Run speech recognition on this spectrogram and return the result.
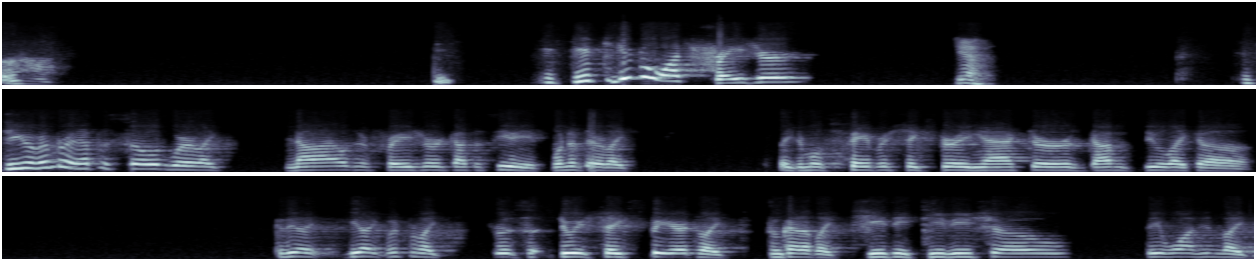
Uh, did, did, did you ever watch Frasier? Yeah. Do you remember an episode where like Niles and Frasier got to see one of their like like the most favorite Shakespearean actors got him to do like a because he like he like went from like doing Shakespeare to like some kind of like cheesy TV show. They want him like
